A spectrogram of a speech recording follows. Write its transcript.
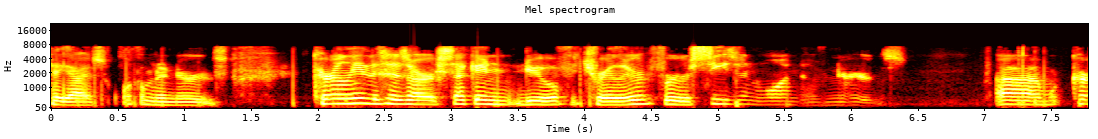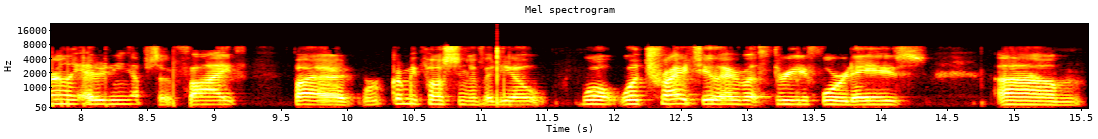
Hey guys, welcome to Nerds. Currently, this is our second new of the trailer for season one of Nerds. Um, we're currently editing episode five, but we're going to be posting a video. We'll we'll try to every about three to four days. Um,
